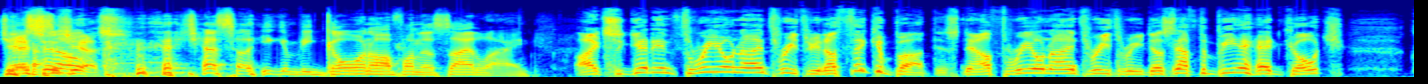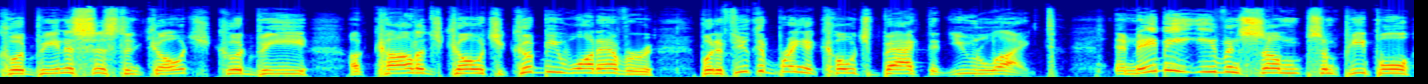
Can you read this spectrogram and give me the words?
Yes, so, yes, just so he can be going off on the sideline. All right, so get in 30933. Now think about this now. 30933 doesn't have to be a head coach, could be an assistant coach, could be a college coach, it could be whatever. But if you could bring a coach back that you liked, and maybe even some some people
